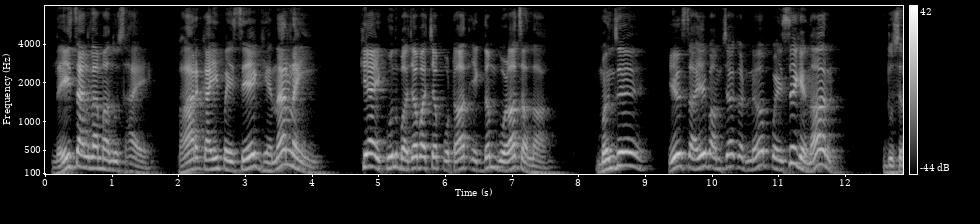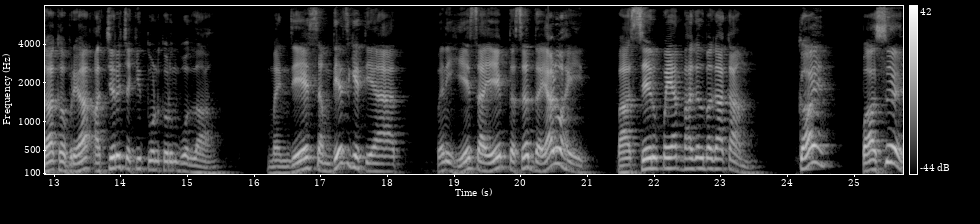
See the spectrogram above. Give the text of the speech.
लई चांगला माणूस आहे फार काही पैसे घेणार नाही. हे ऐकून बजाबाच्या पोटात एकदम गोळा चालला. म्हणजे हे साहेब आमच्याकडनं पैसे घेणार? दुसरा खबऱ्या आश्चर्यचकित तोंड करून बोलला. म्हणजे समधेच घेत्यात पण हे साहेब तसं दयाळू आहेत. पाचशे रुपयात भागल बघा काम. काय? पाचशे?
